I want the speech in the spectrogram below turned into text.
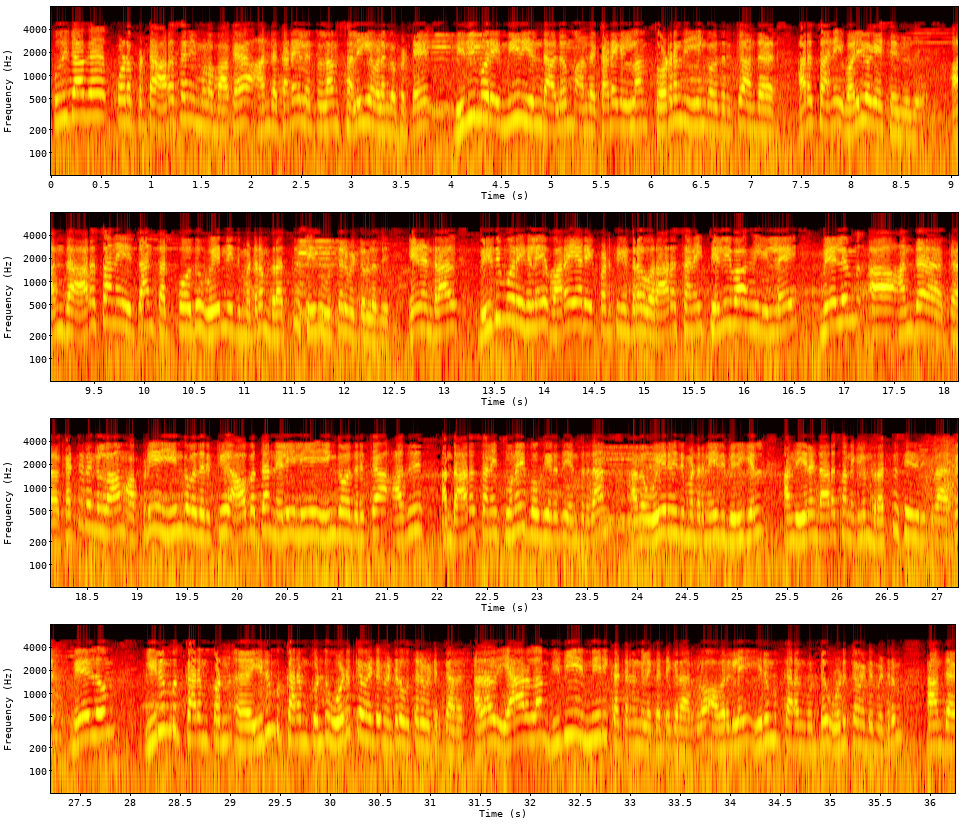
புதிதாக போடப்பட்ட அரசாணை மூலமாக அந்த கடைகளுக்கு எல்லாம் சலுகை வழங்கப்பட்டு விதிமுறை மீறி இருந்தாலும் அந்த கடைகள் எல்லாம் தொடர்ந்து இயங்குவதற்கு அந்த அரசாணை வழிவகை செய்தது. அந்த அரசாணையை தான் தற்போது உயர்நீதிமன்றம் ரத்து செய்து உத்தரவிட்டுள்ளது. ஏனென்றால் விதிமுறைகளை வரையறைப்படுத்துகின்ற ஒரு அரசாணை தெளிவாக இல்லை. மேலும் அந்த க- கட்டிடங்கள் எல்லாம் அப்படியே இயங்குவதற்கு ஆபத்தான நிலையிலேயே இயங்குவதற்கு அது அந்த அரசாணை துணை போகிறது என்றுதான் அந்த உயர்நீதிமன்ற நீதிபதிகள் அந்த இரண்டு அரசாணைகளும் ரத்து செய்திருக்கிறார்கள். மேலும் இரும்பு கரம் கொண்டு இரும்பு கரம் கொண்டு ஒடுக்க வேண்டும் என்று உத்தரவிட்டிருக்கிறார்கள். அதாவது யார் யாரெல்லாம் விதியை மீறி கட்டணங்களை கட்டுகிறார்களோ அவர்களை இரும்பு கரம் கொண்டு ஒடுக்க வேண்டும் என்றும் அந்த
